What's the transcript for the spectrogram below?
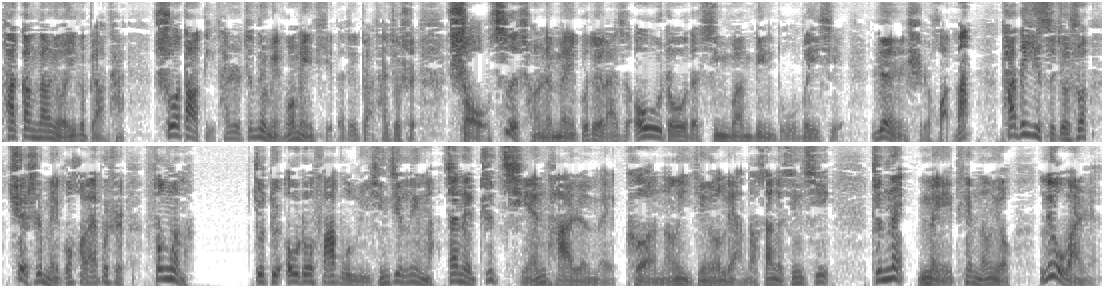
他刚刚有一个表态。说到底，他是针对美国媒体的这个表态，就是首次承认美国对来自欧洲的新冠病毒威胁认识缓慢。他的意思就是说，确实美国后来不是封了吗？就对欧洲发布旅行禁令嘛。在那之前，他认为可能已经有两到三个星期之内，每天能有六万人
